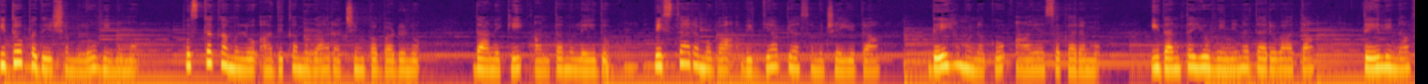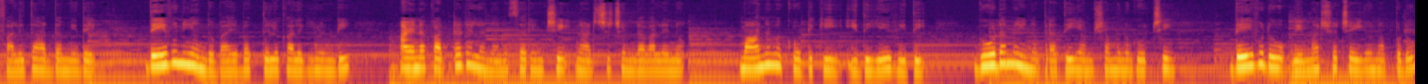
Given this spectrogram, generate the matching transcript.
హితోపదేశములు వినుము. పుస్తకములు అధికముగా రచింపబడును. దానికి అంతము లేదు. విస్తారముగా విద్యాభ్యాసము చేయుట దేహమునకు ఆయాసకరము. ఇదంతయు వినిన తరువాత తేలిన ఫలితార్థమిదే. దేవుని యందు భయభక్తులు కలిగి ఉండి ఆయన కట్టడలను అనుసరించి నడుచుచుండవలెను. మానవ కోటికి ఇది ఏ విధి? గూఢమైన ప్రతి అంశమును గూర్చి దేవుడు విమర్శ చేయునప్పుడు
